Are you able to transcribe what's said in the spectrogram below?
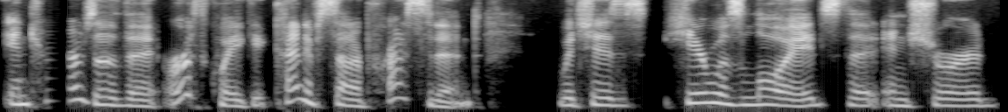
in terms of the earthquake, it kind of set a precedent which is here was Lloyd's that insured,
